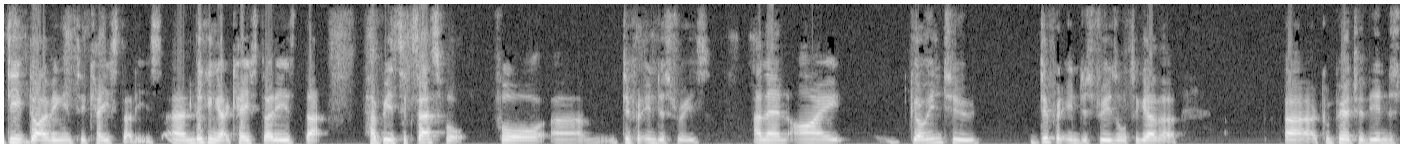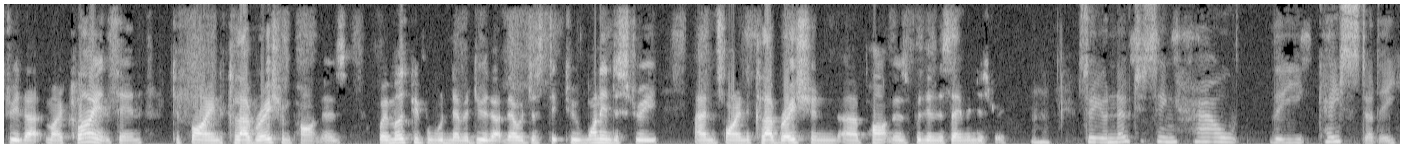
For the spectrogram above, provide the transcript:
deep diving into case studies and looking at case studies that have been successful for um, different industries, and then I go into different industries altogether uh, compared to the industry that my clients in to find collaboration partners where most people would never do that. They would just stick to one industry and find collaboration uh, partners within the same industry. Mm-hmm. So you're noticing how the case study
